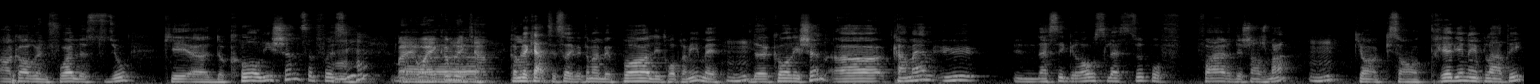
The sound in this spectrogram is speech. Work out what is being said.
encore une fois, le studio, qui est euh, The Coalition cette fois-ci. Mhm. Ben ouais, comme le Euh, 4. Comme le 4, c'est ça, exactement, mais pas les trois premiers, mais Mhm. The Coalition a quand même eu une assez grosse latitude pour faire des changements Mhm. qui, ont- qui sont très bien implantés.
